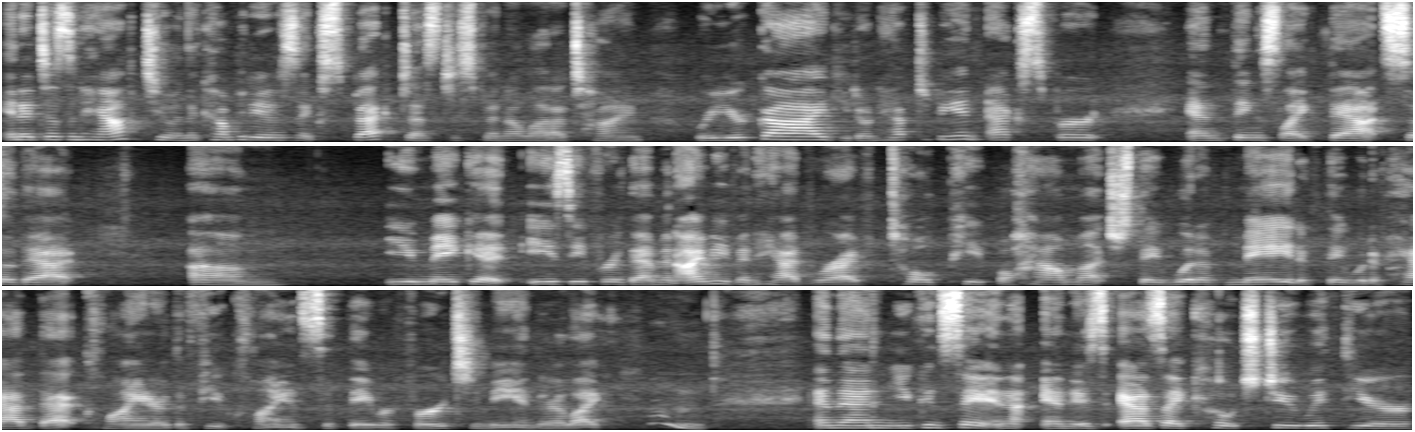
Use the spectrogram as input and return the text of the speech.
and it doesn't have to and the company doesn't expect us to spend a lot of time we're your guide you don't have to be an expert and things like that so that um, you make it easy for them. And I've even had where I've told people how much they would have made if they would have had that client or the few clients that they referred to me. And they're like, hmm. And then you can say, and, and as, as I coached you with your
